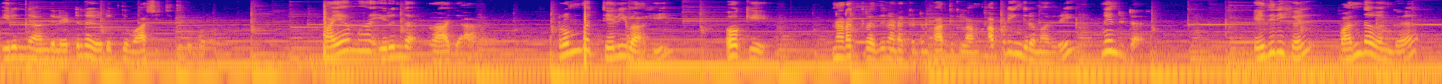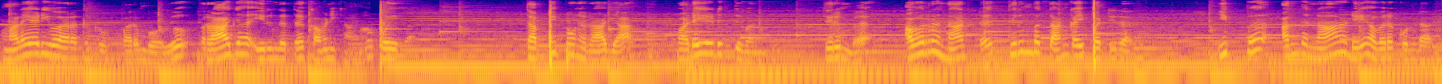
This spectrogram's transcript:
இருந்த அந்த லெட்டரை எடுத்து வாசிச்சதுக்கு போகிறோம் பயமாக இருந்த ராஜா ரொம்ப தெளிவாகி ஓகே நடக்கிறது நடக்கட்டும் பார்த்துக்கலாம் அப்படிங்கிற மாதிரி நின்றுட்டார். எதிரிகள் வந்தவங்க மலையடிவாரத்துக்கு வரும்போது ராஜா இருந்ததை கவனிக்காம போயிடுறாங்க. தப்பி போன ராஜா படையெடுத்து வந்து திரும்ப அவர நாட்டை திரும்பத்தான் கைப்பற்றிறாரு. இப்ப அந்த நாடே அவரை கொண்டாரு.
